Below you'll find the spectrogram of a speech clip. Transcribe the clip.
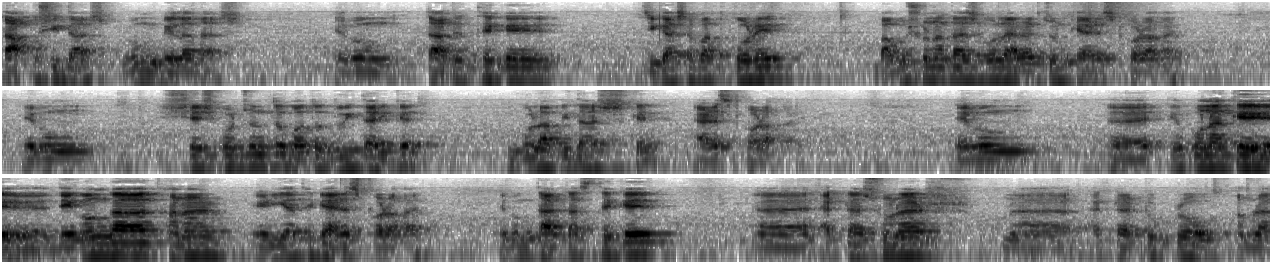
তাপসী দাস এবং বেলা দাস। এবং তাদের থেকে জিজ্ঞাসাবাদ করে বাবুসোনা দাস বলে আরেকজনকে অ্যারেস্ট করা হয়। এবং শেষ পর্যন্ত গত দুই তারিখে গোলাপি দাসকে অ্যারেস্ট করা হয়। এবং ওনাকে দেগঙ্গা থানার এরিয়া থেকে অ্যারেস্ট করা হয় এবং তার কাছ থেকে একটা সোনার একটা টুকরো আমরা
